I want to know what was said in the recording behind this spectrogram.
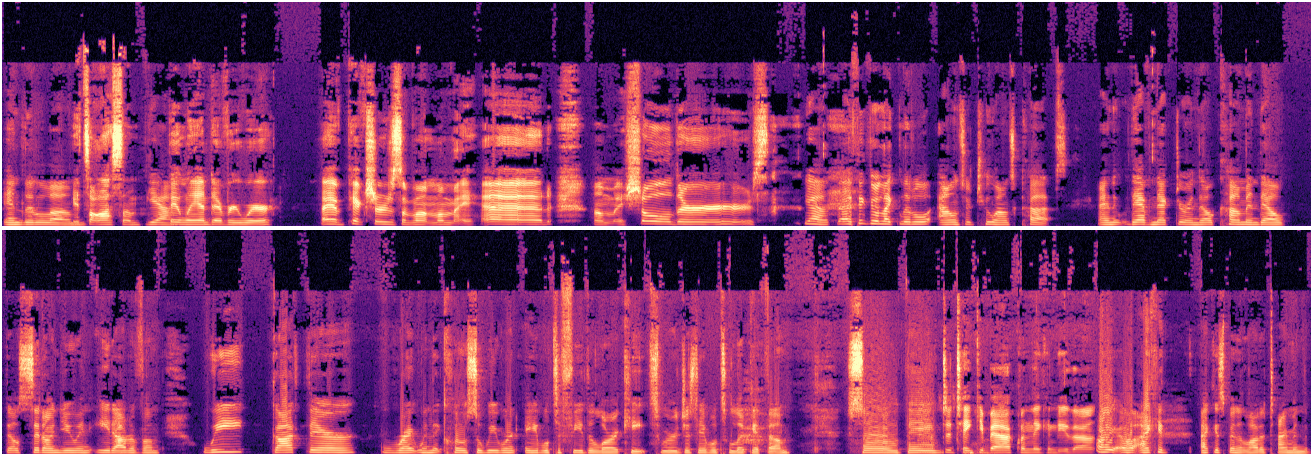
and little um. It's awesome. Yeah. They land everywhere. I have pictures of them on my head, on my shoulders. Yeah, I think they're like little ounce or two ounce cups, and they have nectar, and they'll come and they'll they'll sit on you and eat out of them. We got there right when it closed, so we weren't able to feed the lorikeets. We were just able to look at them. So they, To take you back when they can do that. Oh, I could I could spend a lot of time in the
